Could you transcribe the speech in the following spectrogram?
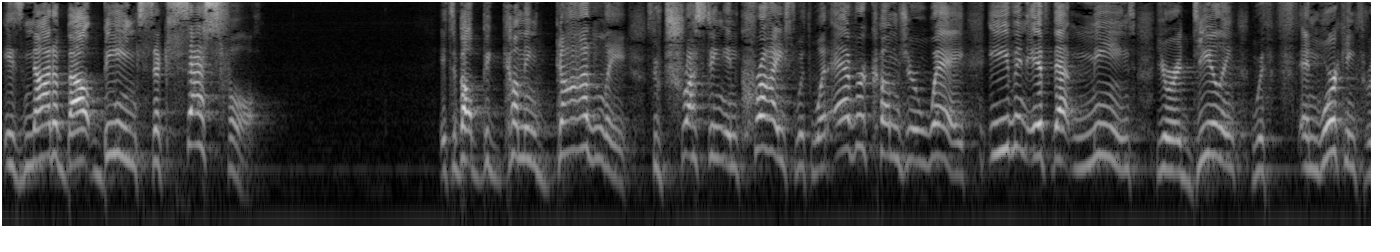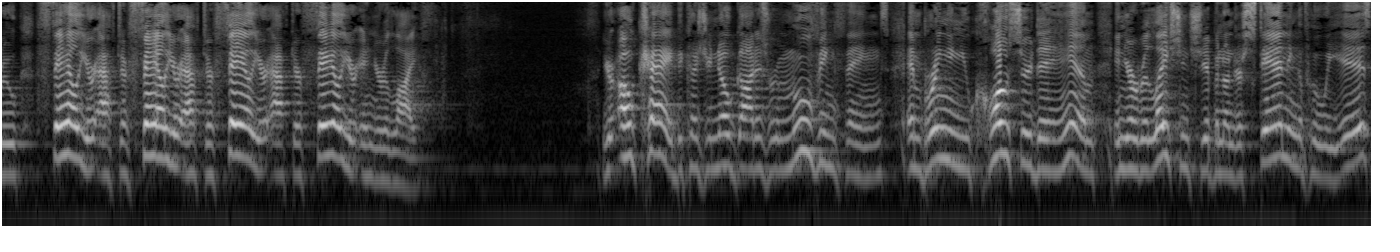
is not about being successful. It's about becoming godly through trusting in Christ with whatever comes your way, even if that means you're dealing with and working through failure after failure after failure after failure in your life. You're okay because you know God is removing things and bringing you closer to Him in your relationship and understanding of who He is,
